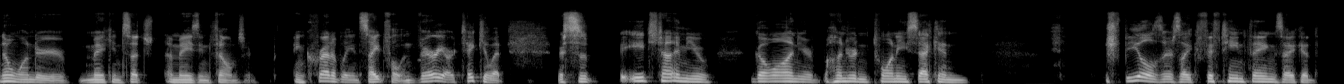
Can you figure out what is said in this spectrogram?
No wonder you're making such amazing films. You're incredibly insightful and very articulate. There's each time you go on your 120 second spiels there's like 15 things i could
